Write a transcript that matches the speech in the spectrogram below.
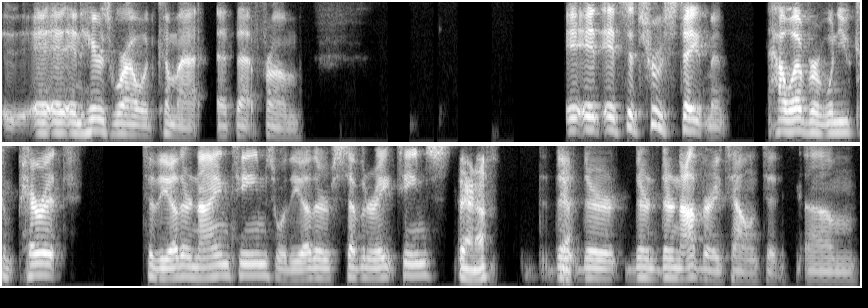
And, and, here's where I would come at at that from. It, it's a true statement. However, when you compare it to the other nine teams or the other seven or eight teams, fair enough. They're yeah. they're they're they're not very talented. Um,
